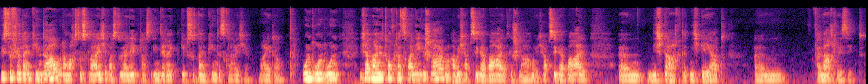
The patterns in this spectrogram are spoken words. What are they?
bist du für dein Kind da oder machst du das Gleiche, was du erlebt hast, indirekt gibst du deinem Kind das Gleiche weiter. Und, und, und. Ich habe meine Tochter zwar nie geschlagen, aber ich habe sie verbal geschlagen. Ich habe sie verbal ähm, nicht geachtet, nicht geehrt, ähm, vernachlässigt.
